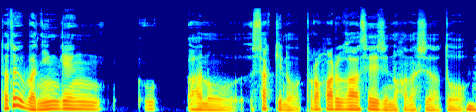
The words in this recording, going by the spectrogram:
例えば人間、うあの、さっきのトラファルガー星人の話だと、うん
